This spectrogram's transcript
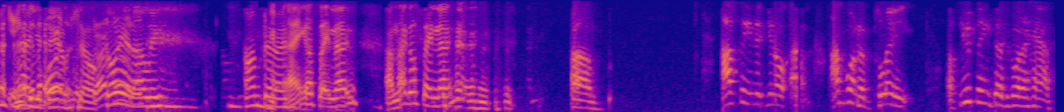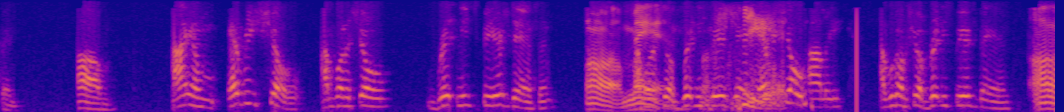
You have your damn show. Go ahead, Ali. I'm done. I ain't gonna say nothing. I'm not gonna say nothing. um, I've seen that. You know, I'm, I'm going to play a few things that's going to happen. Um, I am every show. I'm going to show Britney Spears dancing. Oh man! I'm going to show Britney Spears dancing Yeah. every show, Ali. We're going to show a Britney Spears band. Oh,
